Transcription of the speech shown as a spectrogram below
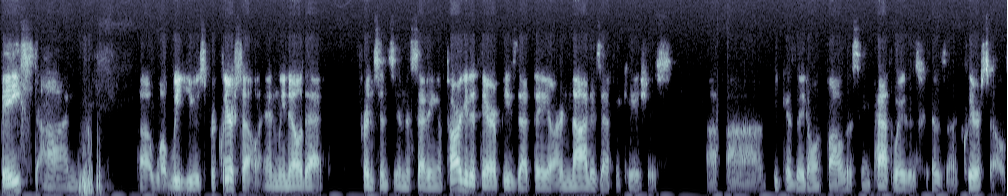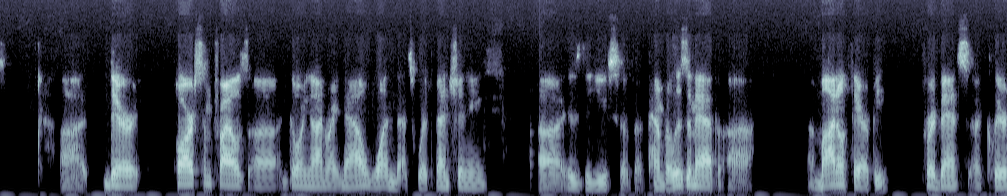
based on uh, what we use for clear cell, and we know that, for instance, in the setting of targeted therapies, that they are not as efficacious uh, because they don't follow the same pathways as, as uh, clear cells. Uh, there are some trials uh, going on right now. One that's worth mentioning uh, is the use of pembrolizumab monotherapy for advanced clear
